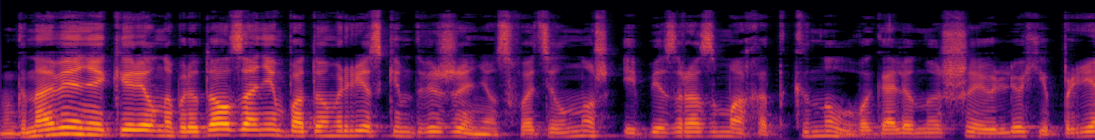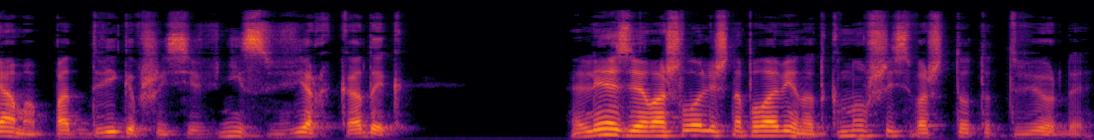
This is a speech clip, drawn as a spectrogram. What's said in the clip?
Мгновение Кирилл наблюдал за ним, потом резким движением схватил нож и без размаха ткнул в оголенную шею Лехи прямо под двигавшийся вниз вверх кадык. Лезвие вошло лишь наполовину, ткнувшись во что-то твердое.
